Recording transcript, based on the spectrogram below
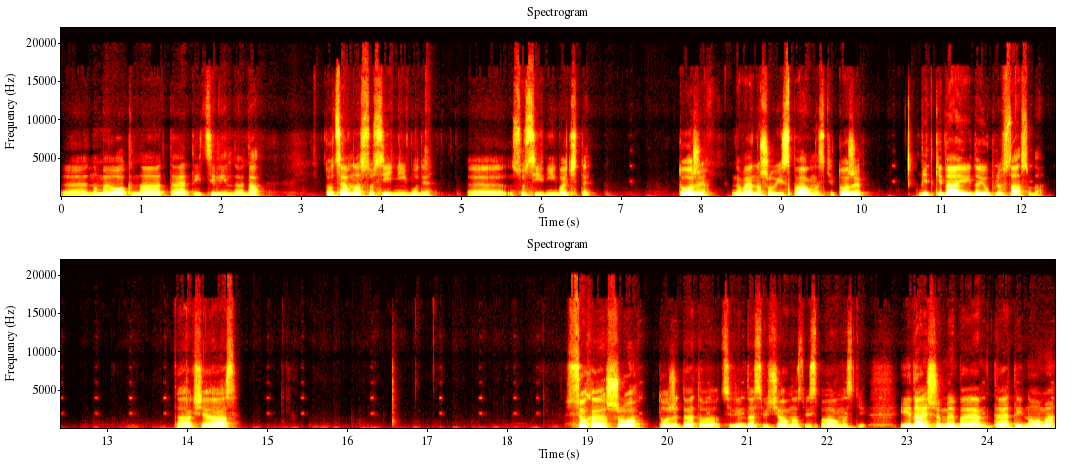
е, номерок на третій циліндр. Да. То це в нас сусідній буде. Е, сусідній, бачите? Тоже, напевно, що в справності. Тоже відкидаю і даю плюса сюди. Так, ще раз. Все хорошо. Тоже третього циліндра свіча у нас в ісправності. І далі ми беремо третій номер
